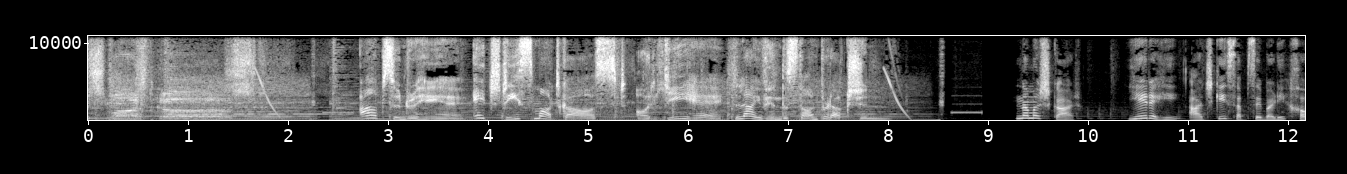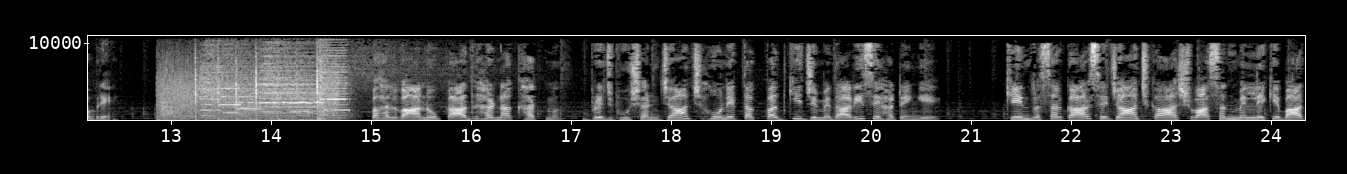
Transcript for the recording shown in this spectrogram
Smartcast. आप सुन रहे हैं एच डी स्मार्ट कास्ट और ये है लाइव हिंदुस्तान प्रोडक्शन नमस्कार ये रही आज की सबसे बड़ी खबरें। पहलवानों का धरना खत्म ब्रिजभूषण जाँच होने तक पद की ज़िम्मेदारी से हटेंगे। केंद्र सरकार से जाँच का आश्वासन मिलने के बाद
